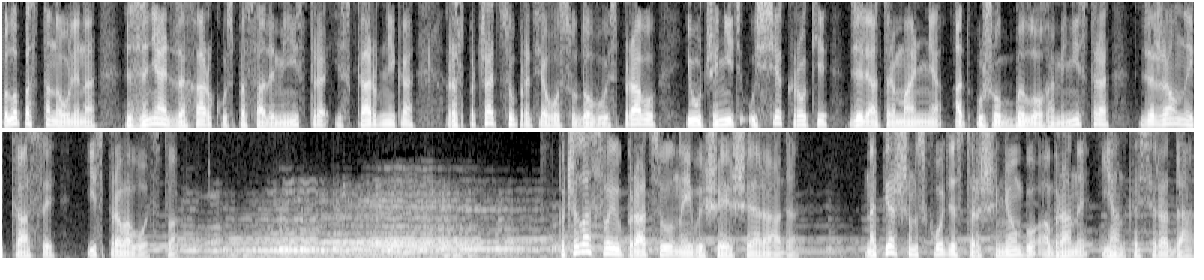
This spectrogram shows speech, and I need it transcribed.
было пастаноўлена зняць захарку з пасады міністра і скарбніка распачаць супраць яго судовую справу і ўчыніць усе крокі дзеля атрымання ад ужо былога міністра дзяржаўнай касы і справаводства пачала сваю працу найвышэйшая рада. На першым сходзе старшынём быў абраны янка серада.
